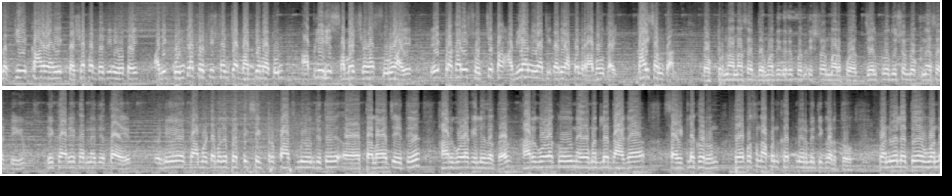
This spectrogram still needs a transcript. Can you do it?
नक्की काय आहे कशा पद्धतीने होत आहे आणि कोणत्या प्रतिष्ठानच्या माध्यमातून आपली ही समाजसेवा सुरू आहे? एक प्रकारे स्वच्छता अभियान या ठिकाणी आपण राबवत आहे. काय सांगताल? डॉक्टर नानासाहेब धर्माधिकारी प्रतिष्ठानमार्फत जलप्रदूषण रोखण्यासाठी हे कार्य करण्यात येत आहे. हे कामोट्यामध्ये प्रत्येक सेक्टर पाच मिळून तिथे तलावाचे इथे हार गोळा केले जातात. हार गोळा करून ह्यामधल्या धागा साईटला करून त्यापासून आपण खत निर्मिती करतो. पनवेल येथे वन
